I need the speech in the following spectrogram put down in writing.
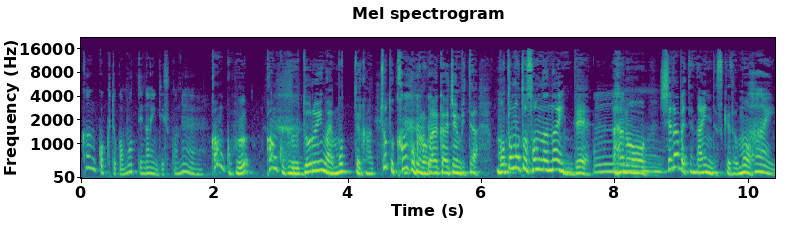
韓国とか持ってないんですかね？韓国？韓国ドル以外持ってるかちょっと韓国の外貨準備って もともとそんなないんであの調べてないんですけども、はい、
